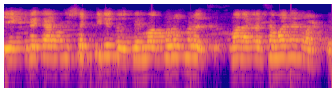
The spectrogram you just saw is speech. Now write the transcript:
एक प्रकारची शक्ती देतो तेव्हा खरोखरच मला समाधान वाटतं.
